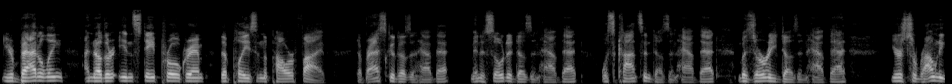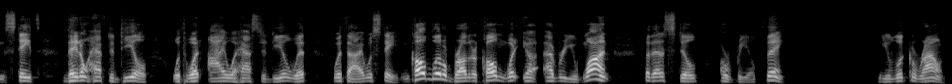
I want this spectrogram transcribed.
You're battling another in state program that plays in the Power Five. Nebraska doesn't have that. Minnesota doesn't have that. Wisconsin doesn't have that. Missouri doesn't have that. Your surrounding states, they don't have to deal with what Iowa has to deal with with Iowa State. And call them little brother, call them whatever you want, but that is still a real thing. You look around,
